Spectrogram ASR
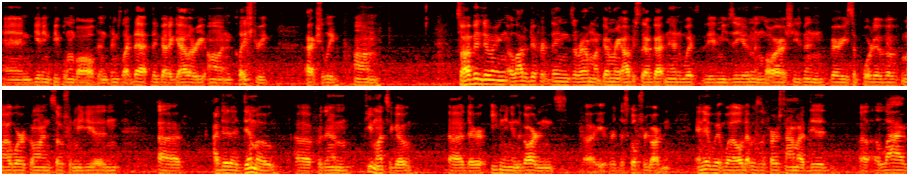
and getting people involved and things like that. They've got a gallery on Clay Street, actually. Um, so I've been doing a lot of different things around Montgomery. Obviously, I've gotten in with the museum and Laura. She's been very supportive of my work on social media, and uh, I did a demo uh, for them a few months ago. Uh, their evening in the gardens, uh, or the sculpture garden, and it went well. That was the first time I did a, a live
